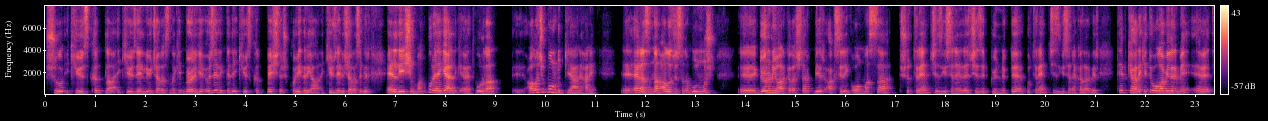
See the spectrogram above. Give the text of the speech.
Şu 240 ile 253 arasındaki bölge özellikle de 245 ile şu koyu gri alan 253 arası bir el değişim var. Buraya geldik. Evet buradan e, alıcı bulduk yani hani e, en azından alıcısını bulmuş e, görünüyor arkadaşlar. Bir aksilik olmazsa şu trend çizgisini de çizip günlükte bu trend çizgisine kadar bir tepki hareketi olabilir mi? Evet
